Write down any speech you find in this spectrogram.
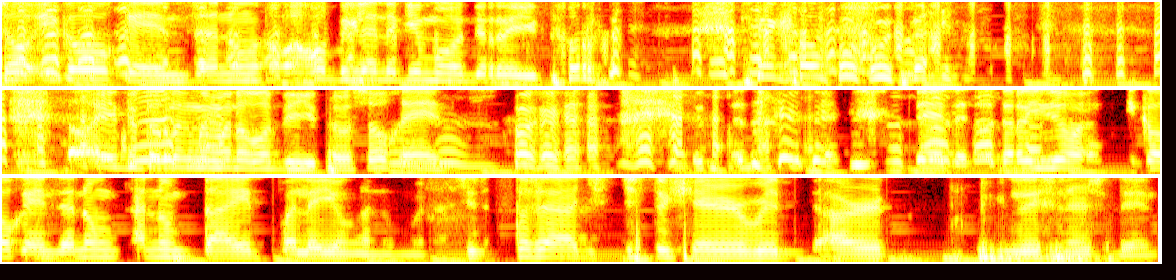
So, ikaw, Kenz, anong, ako, ako bigla naging moderator. ikaw muna. oh, editor lang naman ako dito. So, Kenz. the, the, the reason, ikaw, Kenz, anong, anong diet pala yung ano mo na? Kasi just, just to share with our listeners din,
